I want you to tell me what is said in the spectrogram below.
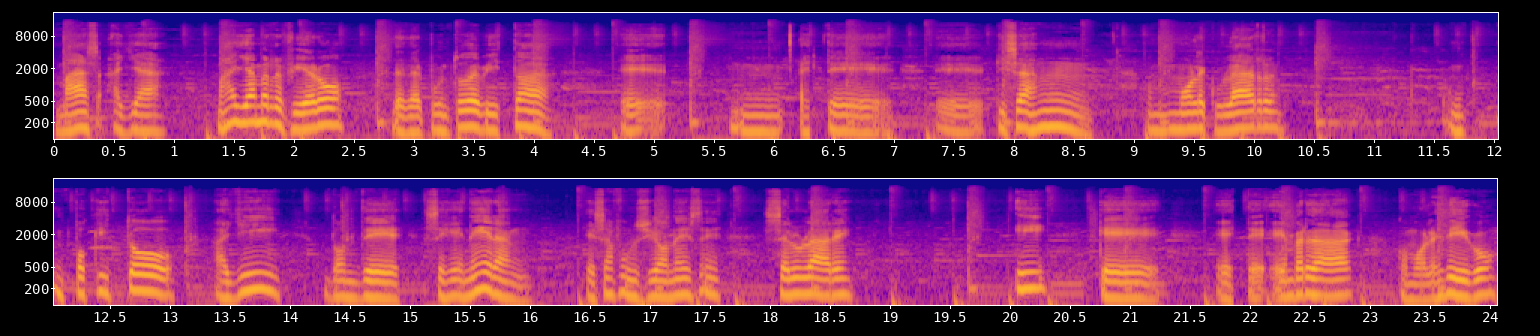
más allá. Más allá me refiero desde el punto de vista, eh, mm, este, eh, quizás molecular, un, poquito allí donde se generan esas funciones eh, celulares y que este, en verdad, como les digo,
